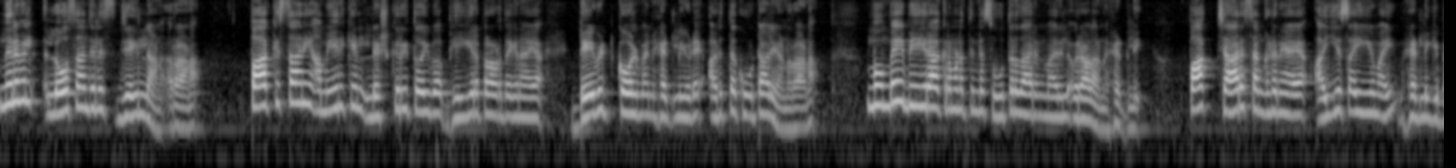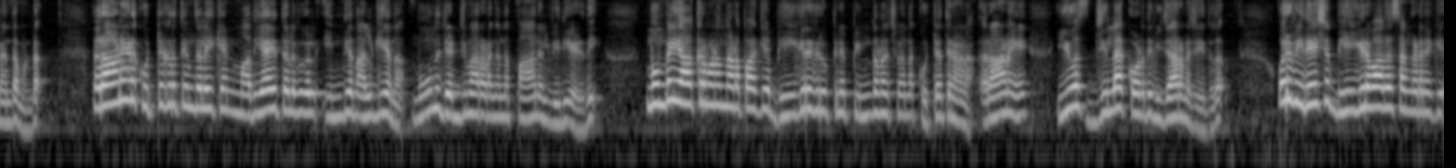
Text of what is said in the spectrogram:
നിലവിൽ ലോസ് ആഞ്ചലസ് ജയിലിലാണ് റാണ. പാകിസ്ഥാനി അമേരിക്കൻ ലഷ്കർ ഇ തോയ്ബ ഭീകരപ്രവർത്തകനായ ഡേവിഡ് കോൾമൻ ഹെഡ്ലിയുടെ അടുത്ത കൂട്ടാളിയാണ് റാണ. മുംബൈ ഭീകരാക്രമണത്തിന്റെ സൂത്രധാരന്മാരിൽ ഒരാളാണ് ഹെഡ്ലി. പാക് ചാര സംഘടനയായ ഐ എസ് ഐയുമായി ഹെഡ്ലിക്ക് ബന്ധമുണ്ട്. റാണയുടെ കുറ്റകൃത്യം തെളിയിക്കാൻ മതിയായ തെളിവുകൾ ഇന്ത്യ നൽകിയെന്ന് മൂന്ന് ജഡ്ജിമാരടങ്ങുന്ന പാനൽ വിധി എഴുതി. മുംബൈ ആക്രമണം നടപ്പാക്കിയ ഭീകര ഗ്രൂപ്പിനെ പിന്തുണച്ചുവെന്ന കുറ്റത്തിനാണ് റാണയെ യു എസ് ജില്ലാ കോടതി വിചാരണ ചെയ്തത്. ഒരു വിദേശ ഭീകരവാദ സംഘടനയ്ക്ക്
